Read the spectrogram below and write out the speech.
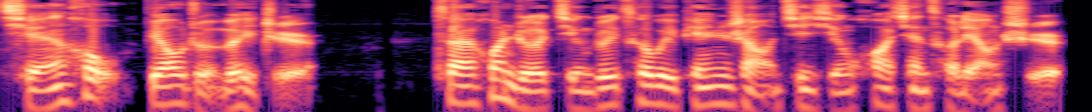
前后标准位置，在患者颈椎侧位片上进行划线测量时，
